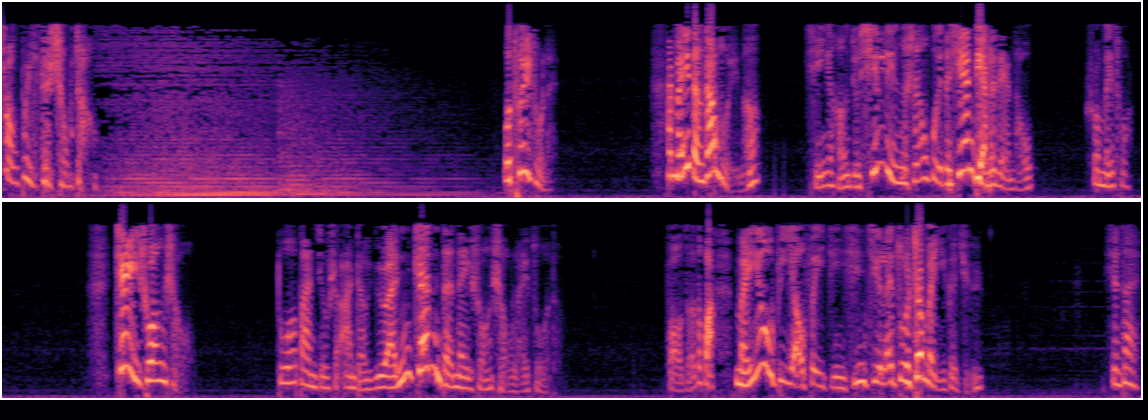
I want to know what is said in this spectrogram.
少倍的手掌。我退出来，还没等张嘴呢，秦一恒就心领神会的先点了点头，说：“没错，这双手多半就是按照元振的那双手来做的，否则的话没有必要费尽心机来做这么一个局。现在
